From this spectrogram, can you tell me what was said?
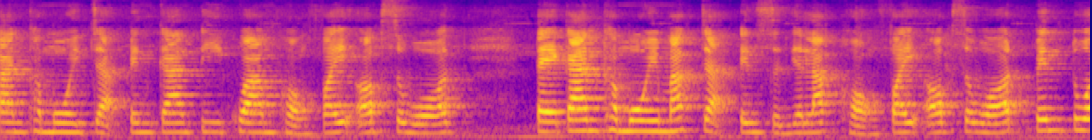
การขโมยจะเป็นการตีความของ Fight of Swords แต่การขโมยมักจะเป็นสัญลักษณ์ของ Fight of Swords เป็นตัว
